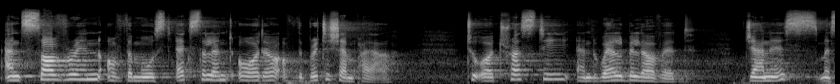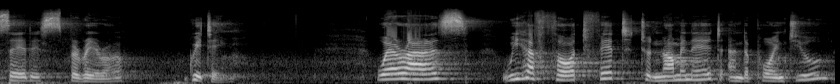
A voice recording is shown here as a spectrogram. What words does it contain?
and Sovereign of the Most Excellent Order of the British Empire, to our trusty and well beloved Janice Mercedes Pereira, greeting. Whereas we have thought fit to nominate and appoint you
